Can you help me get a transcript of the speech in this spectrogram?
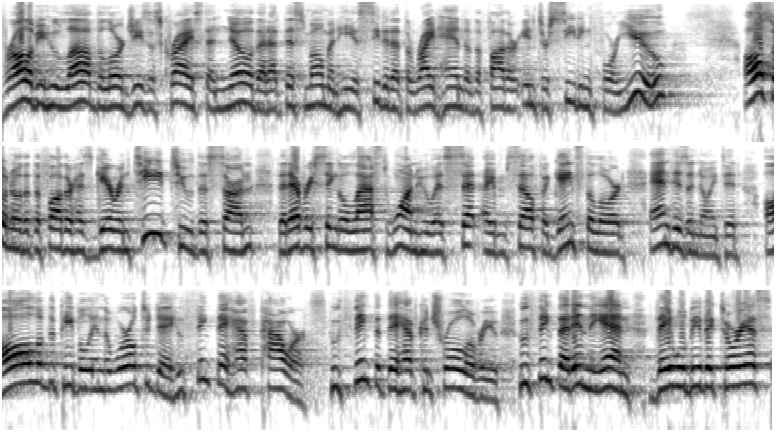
For all of you who love the Lord Jesus Christ and know that at this moment he is seated at the right hand of the Father interceding for you, also know that the Father has guaranteed to the Son that every single last one who has set himself against the Lord and his anointed, all of the people in the world today who think they have power, who think that they have control over you, who think that in the end they will be victorious,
